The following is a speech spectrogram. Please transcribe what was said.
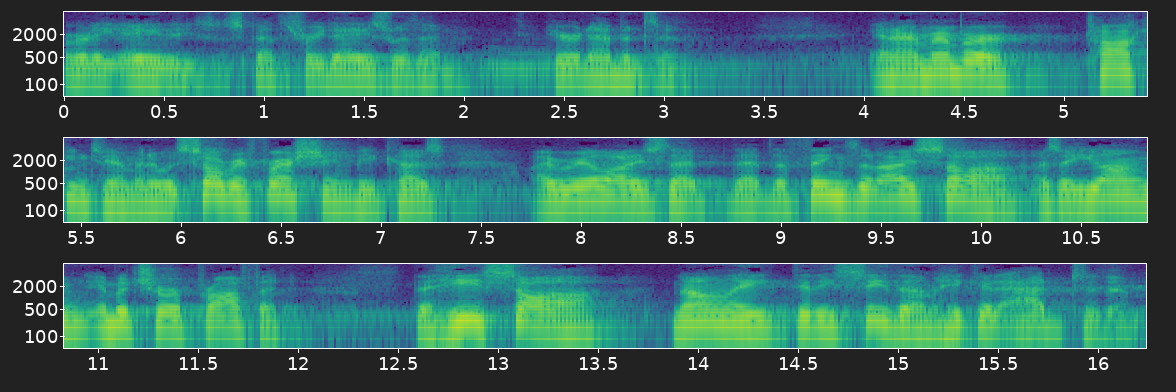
early 80s and spent three days with him here in Edmonton. And I remember talking to him, and it was so refreshing because I realized that, that the things that I saw as a young, immature prophet, that he saw, not only did he see them, he could add to them.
